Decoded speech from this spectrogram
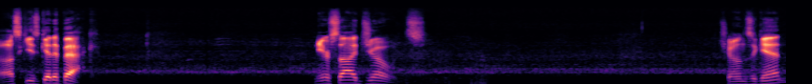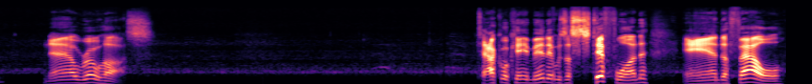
Huskies get it back. Near side Jones. Jones again. Now Rojas. Tackle came in. It was a stiff one and a foul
